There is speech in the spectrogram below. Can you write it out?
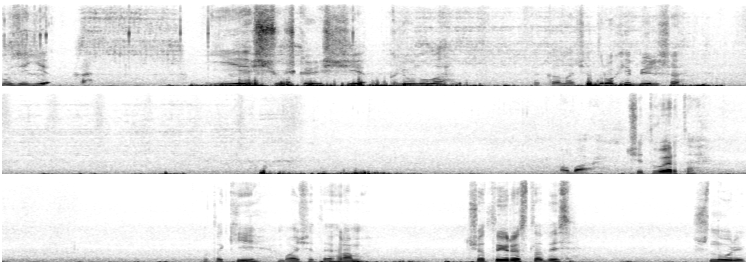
Друзі, є. Є щучка ще клюнула. Така наче трохи більша. Оба, четверта. Отакі, бачите, грам 400 десь шнурик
